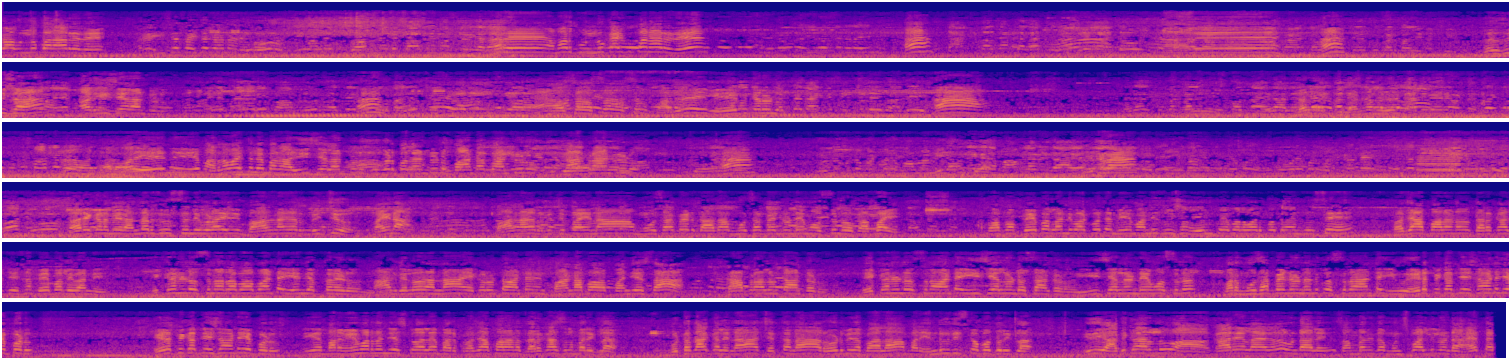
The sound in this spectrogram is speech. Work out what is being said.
पूरा उल्लू बना रहे रे अरे इसे कैसे जाना रे वो गवर्नमेंट क्लास में मस्त కదా अरे हमारे को उल्लू का ही बना रहे रे हाँ? अरे हाँ? నువ్వు చూసా ఆడు ఈసేయాలంటున్నాడు ఆ? ఆ, వస్తా వస్తా వస్తా పర్లే వేదికరుండు మరి ఏంది? ఏం అర్థమైతలే మరి ఈసీఎల్ అంటుడు కుగడపల్లి అంటుడు పాండప్ప అంటుడు యాత్ర అంటుడు. సార్ ఇక్కడ మీరు అందరు చూస్తుంది కూడా ఇది బాలనగర్ బ్రిడ్జ్ పైన. బాలనగర్ బ్రిడ్జ్ పైన మూసాపేట దాదాపు మూసాపేట నుండే వస్తుండే ఒక అబ్బాయి. పాపం పేపర్లు అన్ని పడిపోతే మేము అన్ని చూసాం. ఏం పేపర్లు పడిపోతున్నాయని చూస్తే ప్రజాపాలన దరఖాస్తు చేసిన పేపర్లు ఇవన్నీ. ఎక్కడి నుండి వస్తున్నారా బాబు అంటే ఏం చెప్తలేడు. నాకు తెలియదు అన్నా ఎక్కడ ఉంటావు అంటే నేను పాండా పనిచేస్తా కాపురాలు ఉంటా అంటాడు. ఎక్కడి నుండి వస్తున్నావు అంటే ఈసీఎల్ నుండి వస్తా అంటాడు. ఈసీఎల్ నుండి ఏమొస్తున్నాడు మరి మూసాపేట నుండి ఎందుకు వస్తున్నా అంటే ఇవి ఏడ పికప్ చేసినామంటే చెప్పాడు. ఏడ పికప్ చేసినామంటే చెప్పాడు. ఇక మనం ఏమర్థం చేసుకోవాలి? మరి ప్రజాపాలన దరఖాస్తులు మరి ఇట్లా బుట్టదాకలినా చెత్తనా రోడ్డు మీద పాలా? మరి ఎందుకు తీసుకోబోతున్నారు ఇట్లా? ఇది అధికారులు ఆ కార్యాలయాలలో ఉండాలి. సంబంధిత మున్సిపాలిటీలు ఉండాలి.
